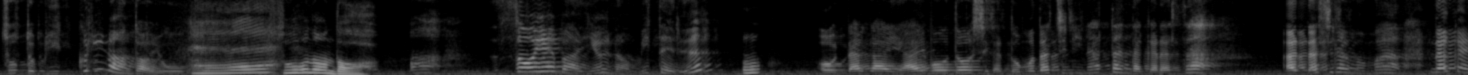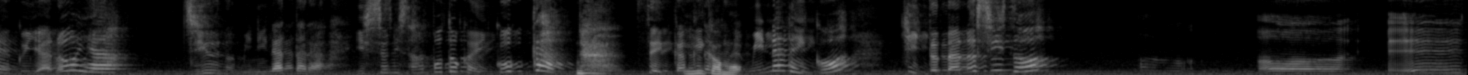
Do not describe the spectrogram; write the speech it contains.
ちょっとびっくりなんだよ。へえ。そうなんだ。あそういえばユーナを見てる？ん。お互い相棒同士が友達になったんだからさ。あたしらもまあ仲良くやろうや自由の身になったら一緒に散歩とか行こっか。せっかくだからみんなで行こう。きっと楽しいぞ。あえー、っ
